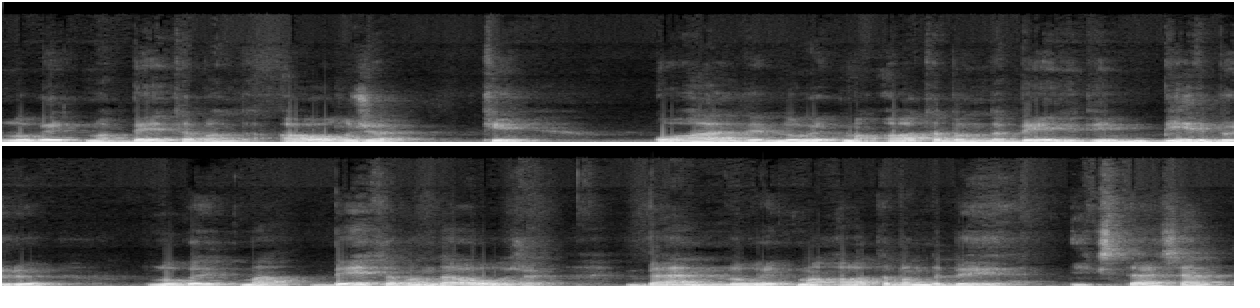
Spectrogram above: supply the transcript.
logaritma B tabanında A olacak ki o halde logaritma A tabanında B dediğim 1 bölü logaritma B tabanında A olacak. Ben logaritma A tabanında B'ye x dersem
